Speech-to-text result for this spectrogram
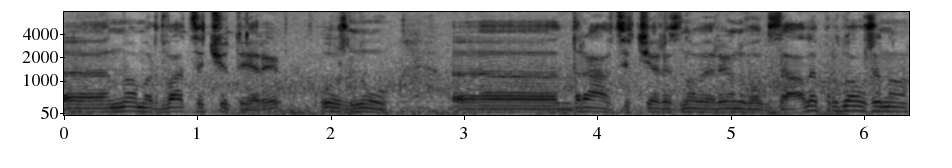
е, номер 24 Ужну, е, Дравці через новий район вокзали продовжено.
